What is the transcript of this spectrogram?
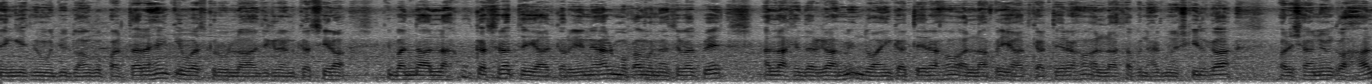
دیں گے۔ اس میں موجود دعاؤں کو پڑھتا رہیں کہ وسکر اللہ ذکر کثیرہ کہ بندہ اللہ کو کثرت سے یاد کرو۔ یعنی ہر موقع مناسبت پہ اللہ کے درگاہ میں دعائیں کرتے رہو، اللہ کو یاد کرتے رہو، اللہ سے اپنے ہر مشکل کا، پریشانیوں کا حل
